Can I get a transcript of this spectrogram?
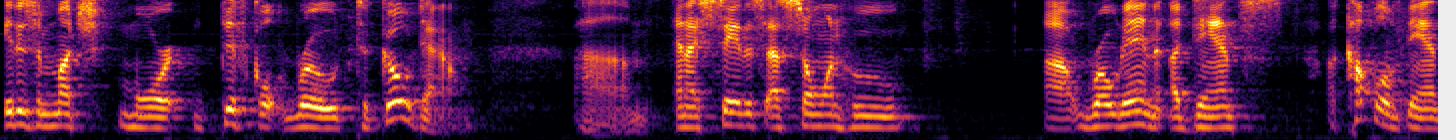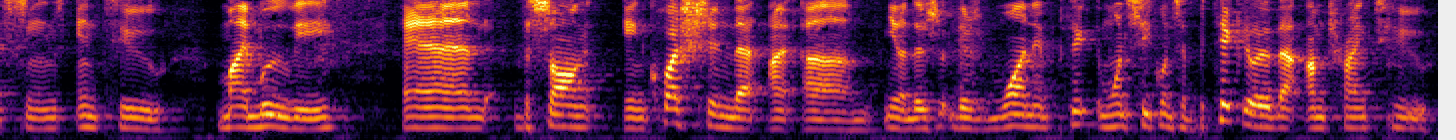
it is a much more difficult road to go down. Um, and I say this as someone who uh, wrote in a dance, a couple of dance scenes into my movie, and the song in question that I, um, you know, there's there's one in partic- one sequence in particular that I'm trying to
